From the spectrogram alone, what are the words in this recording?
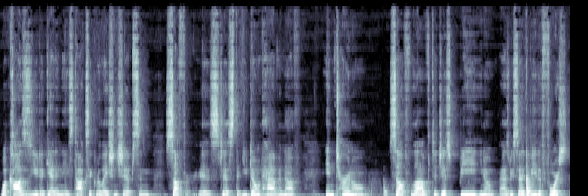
what causes you to get in these toxic relationships and suffer is just that you don't have enough internal self-love to just be you know as we said be the force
